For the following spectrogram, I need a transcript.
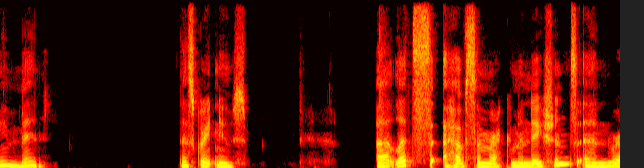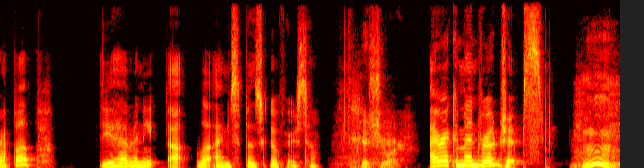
Amen. That's great news. Uh, let's have some recommendations and wrap up. Do you have any? Uh, well, I'm supposed to go first, huh? Yes, you are. I recommend road trips. Hmm.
